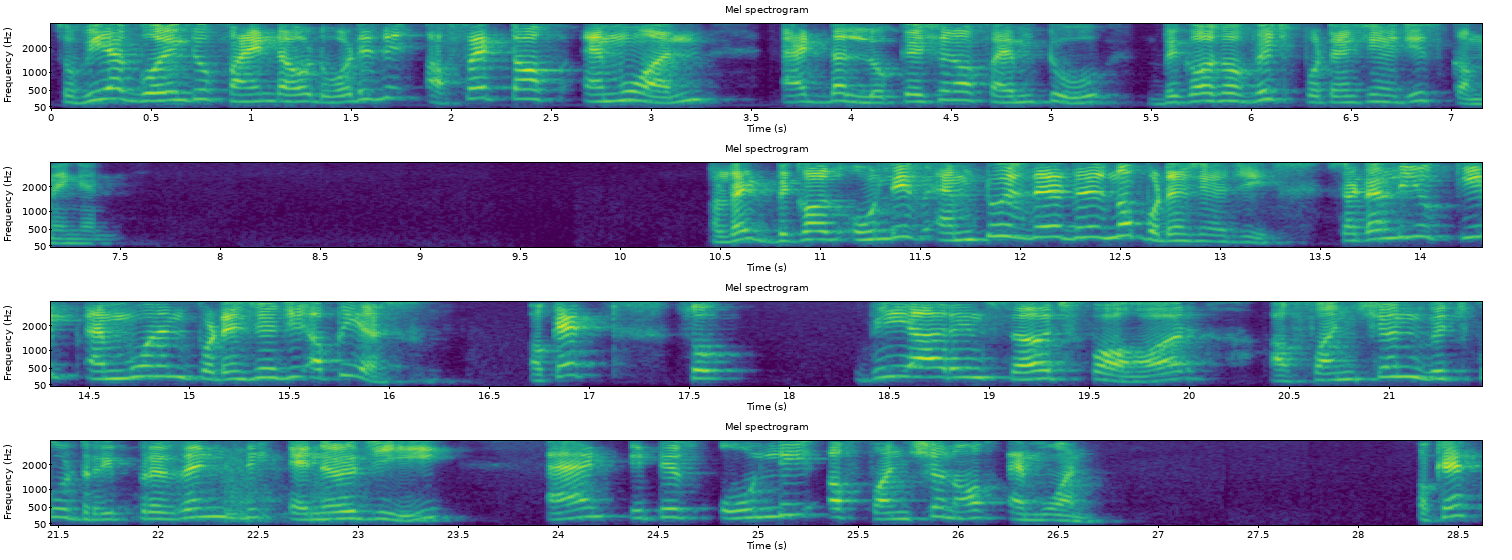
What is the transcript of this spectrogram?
So we are going to find out what is the effect of m1 at the location of m2 because of which potential energy is coming in. All right? Because only if m2 is there there is no potential energy. Suddenly you keep m1 and potential energy appears. Okay? So we are in search for a function which could represent the energy and it is only a function of m1 okay?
